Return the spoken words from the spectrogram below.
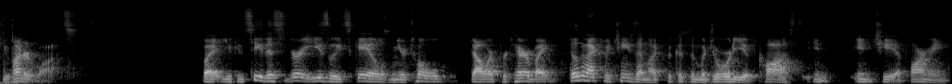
two hundred watts. But you can see this very easily scales, and your total dollar per terabyte doesn't actually change that much because the majority of cost in in Chia farming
